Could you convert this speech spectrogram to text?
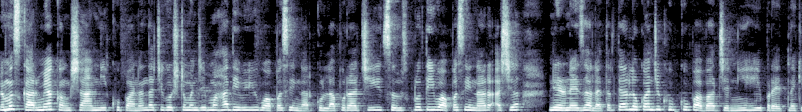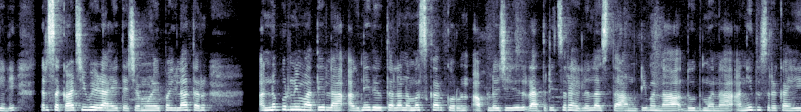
नमस्कार मी आकांक्षा आणि खूप आनंदाची गोष्ट म्हणजे महादेवी ही वापस येणार कोल्हापुराची संस्कृती वापस येणार असा निर्णय झाला. तर त्या लोकांचे खूप खूप आभार ज्यांनी हे प्रयत्न केले. तर सकाळची वेळ आहे त्याच्यामुळे पहिला तर अन्नपूर्णिमातेला अग्निदेवताला नमस्कार करून आपलं जे रात्रीचं राहिलेलं असतं आमटी म्हणा दूध म्हणा आणि दुसरं काही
